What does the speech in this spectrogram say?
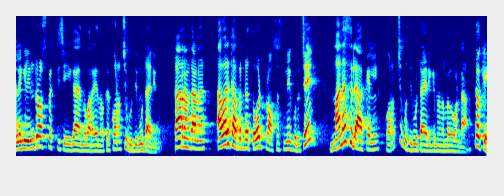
അല്ലെങ്കിൽ ഇൻട്രോസ്പെക്റ്റ് ചെയ്യുക എന്ന് പറയുന്നതൊക്കെ കുറച്ച് ബുദ്ധിമുട്ടായിരിക്കും. കാരണം എന്താണ്? അവർക്ക് അവരുടെ തോട്ട് പ്രോസസ്സിനെ കുറിച്ച് മനസ്സിലാക്കൽ കുറച്ച് ബുദ്ധിമുട്ടായിരിക്കും എന്നുള്ളത് കൊണ്ടാണ്. Okay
